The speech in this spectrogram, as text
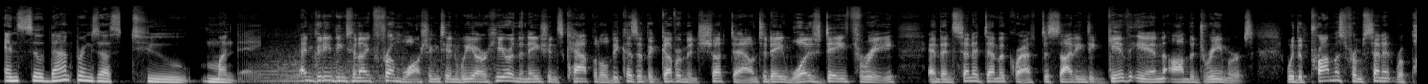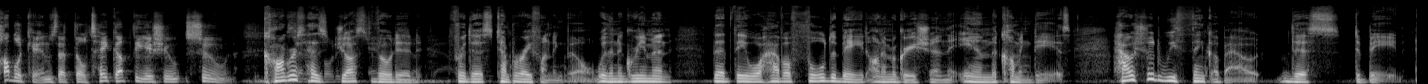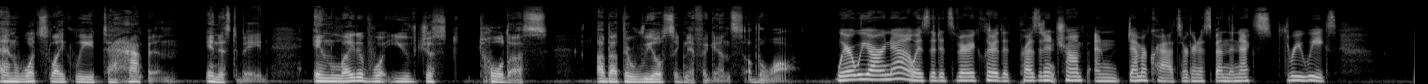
And so that brings us to Monday. And good evening tonight from Washington. We are here in the nation's capital because of the government shutdown. Today was day three, and then Senate Democrats deciding to give in on the Dreamers with the promise from Senate Republicans that they'll take up the issue soon. Congress has just voted for this temporary funding bill with an agreement that they will have a full debate on immigration in the coming days. How should we think about this debate and what's likely to happen in this debate in light of what you've just told us about the real significance of the wall? Where we are now is that it's very clear that President Trump and Democrats are going to spend the next three weeks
